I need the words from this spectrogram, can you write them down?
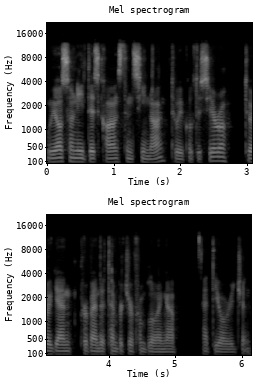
We also need this constant C naught to equal to zero to again prevent the temperature from blowing up at the origin.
